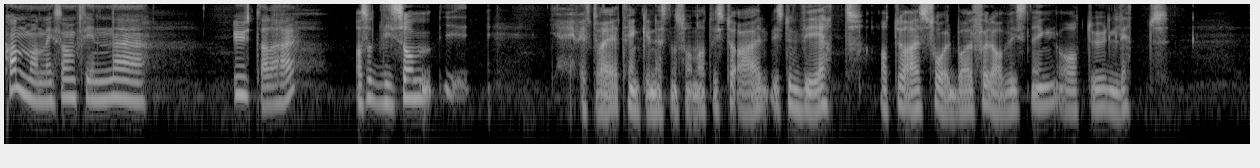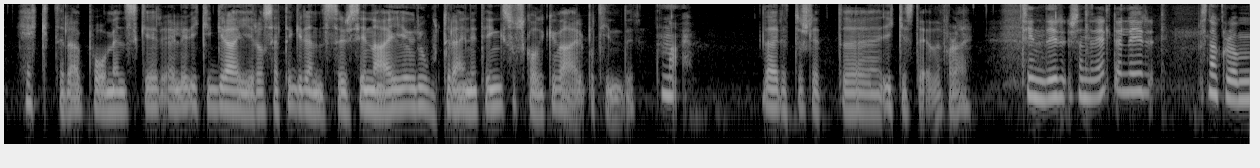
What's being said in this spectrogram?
Kan man liksom finne ut av det her? Altså de som Jeg vet hva, jeg tenker nesten sånn at hvis du, er, hvis du vet at du er sårbar for avvisning, og at du lett hekter deg på mennesker, eller ikke greier å sette grenser, si nei og roter deg inn i ting, så skal du ikke være på Tinder. Nei. Det er rett og slett uh, ikke stedet for deg. Tinder generelt, eller snakker du om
